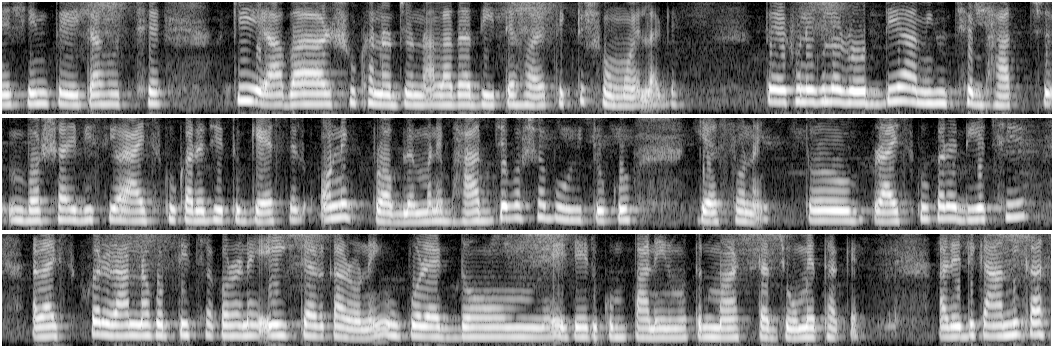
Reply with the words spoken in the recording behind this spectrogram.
মেশিন তো এটা হচ্ছে কি আবার শুকানোর জন্য আলাদা দিতে হয়, তো একটু সময় লাগে। তো এখন এগুলো রোদ দিয়ে আমি হচ্ছে ভাত বসাই দিছি। আর রাইস কুকারে যেহেতু গ্যাসের অনেক প্রবলেম মানে ভাত যে বসাবো ওইটুকু গ্যাসও নাই। তো রাইস কুকারে দিয়েছি। রাইস কুকারে রান্না করতে ইচ্ছা করে না, এইটার কারণে উপরে একদম এই যে এরকম পানির মতন মাঠটা জমে থাকে। আর এদিকে আমি কাজ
